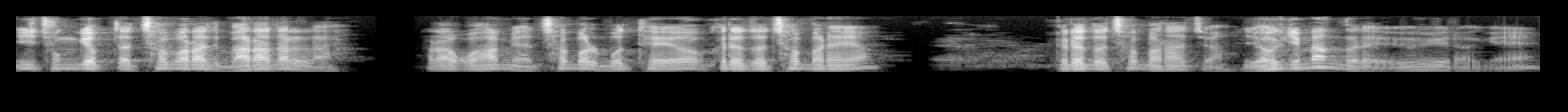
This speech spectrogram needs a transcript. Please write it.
이 중개업자 처벌하지 말아달라 라고 하면 처벌 못해요? 그래도 처벌해요? 그래도 처벌하죠. 여기만 그래요. 유일하게.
